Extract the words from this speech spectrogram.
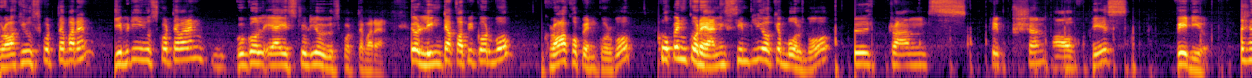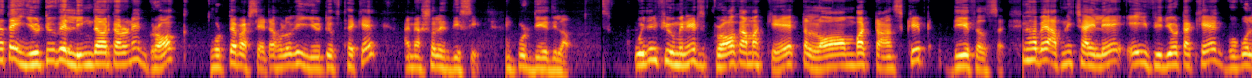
গ্রক ইউজ করতে পারেন জিবিটি ইউজ করতে পারেন গুগল এআই স্টুডিও ইউজ করতে পারেন। লিঙ্কটা কপি করব গ্রক ওপেন করব। ওপেন করে আমি সিম্পলি ওকে বলব ট্রান্সক্রিপশন অফ দিস ভিডিও সাথে ইউটিউবে লিঙ্ক দেওয়ার কারণে গ্রক ধরতে পারছে। এটা হলো কি ইউটিউব থেকে আমি আসলে দিছি ইনপুট দিয়ে দিলাম। উইদিন ফিউ মিনিটস গ্রক আমাকে একটা লম্বা ট্রান্সক্রিপ্ট দিয়ে ফেলছে। এইভাবে আপনি চাইলে এই ভিডিওটাকে গুগল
